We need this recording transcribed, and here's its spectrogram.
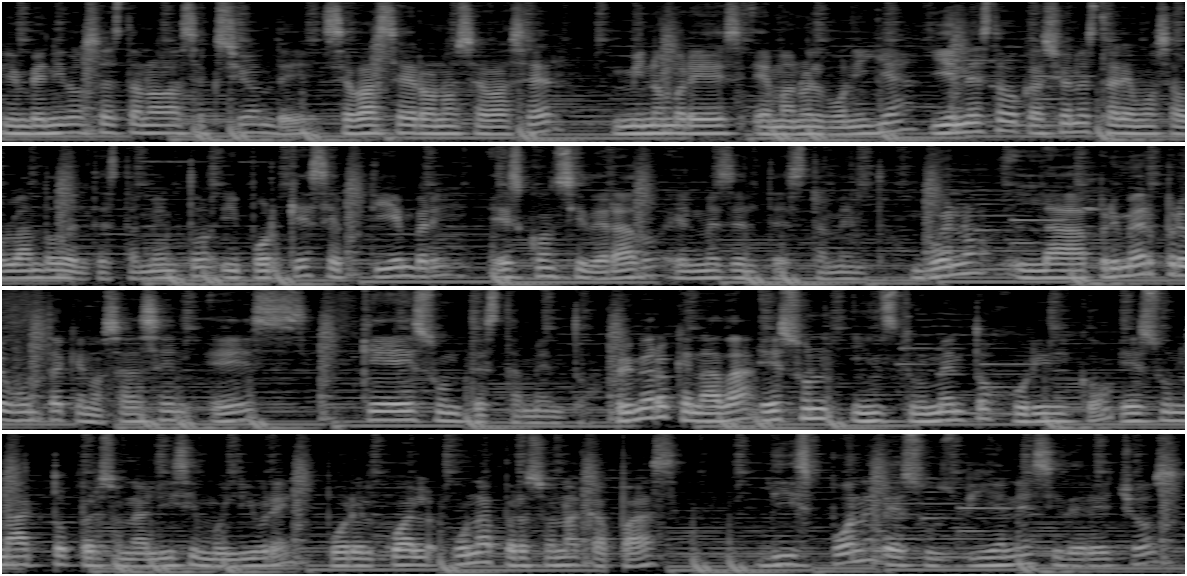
Bienvenidos a esta nueva sección de ¿Se va a hacer o no se va a hacer? Mi nombre es Emanuel Bonilla y en esta ocasión estaremos hablando del testamento y por qué septiembre es considerado el mes del testamento. Bueno, la primera pregunta que nos hacen es ¿qué es un testamento? Primero que nada, es un instrumento jurídico, es un acto personalísimo y libre por el cual una persona capaz dispone de sus bienes y derechos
